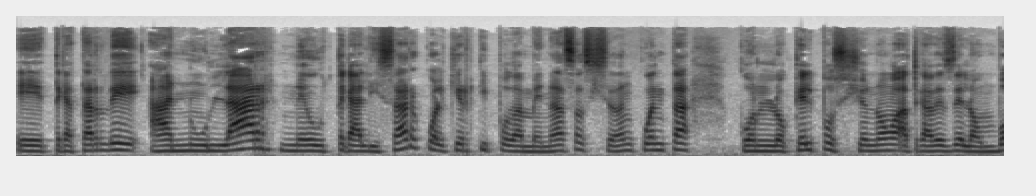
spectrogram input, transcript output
eh, tratar de anular neutralizar cualquier tipo de amenaza. Si se dan cuenta con lo que él posicionó a través de la onboard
